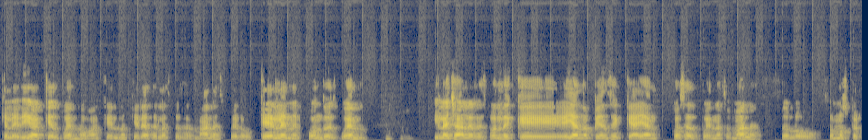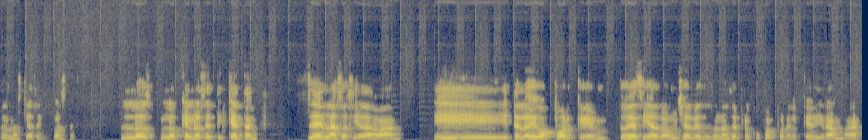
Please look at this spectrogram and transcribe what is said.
que le diga que es bueno, ¿va? que él no quiere hacer las cosas malas, pero que él en el fondo es bueno. Y la chava le responde que ella no piense que hayan cosas buenas o malas, solo somos personas que hacen cosas. Los, lo que los etiquetan es la sociedad, ¿va? Y, y te lo digo porque tú decías, ¿va? Muchas veces uno se preocupa por el qué dirán, ¿va?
